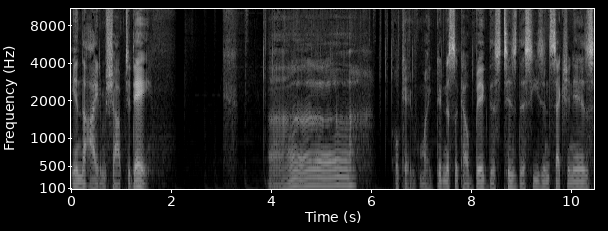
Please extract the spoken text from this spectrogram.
in the item shop today. Uh, okay, my goodness, look how big this Tis the Season section is,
